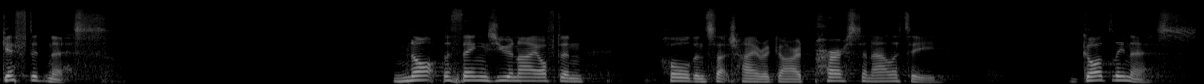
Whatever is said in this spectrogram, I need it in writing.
giftedness. Not the things you and I often hold in such high regard personality, godliness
